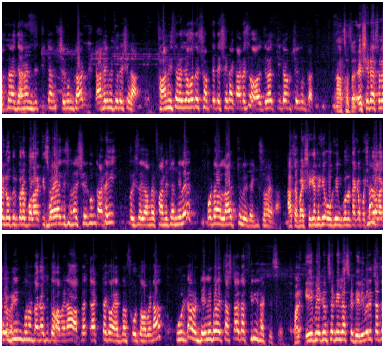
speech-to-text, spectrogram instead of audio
আপনারা জানেন যে চিটাং সেগুন কাঠ কাঠের ভিতরে সেরা। ফার্নিচারের জগতে সবচেয়ে সেরা কাঠ আছে অরিজিনাল চিটাং সেগুন কাঠ আচ্ছা আচ্ছা। সেটা আসলে নতুন করে বলার কিছু নেই? বলা কিছু না সেগুন কাঠেই ওই জায়গায় আমরা ফার্নিচার নিলে ওটা লাইভ চলে যায় কিছু হয় না। আচ্ছা ভাই সেক্ষেত্রে কি অগ্রিম কোনো টাকা পয়সা দেওয়া লাগবে অগ্রিম কোনো টাকা দিতে হবে না আপনার এক টাকাও অ্যাডভান্স করতে হবে না। উল্টা ডেলিভারি চার্জটা ফ্রি থাকতেছে। মানে এই বেডরুম সেট নিলে আজকে delivery charge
